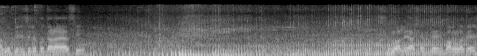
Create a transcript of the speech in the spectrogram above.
আমি ব্রিজের উপর দাঁড়ায় আছি। সোনালি আসে দেশ বাংলাদেশ।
